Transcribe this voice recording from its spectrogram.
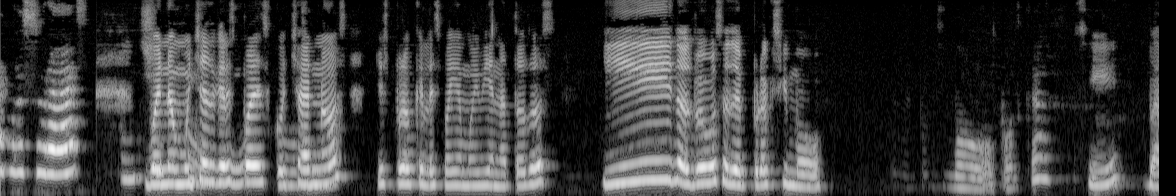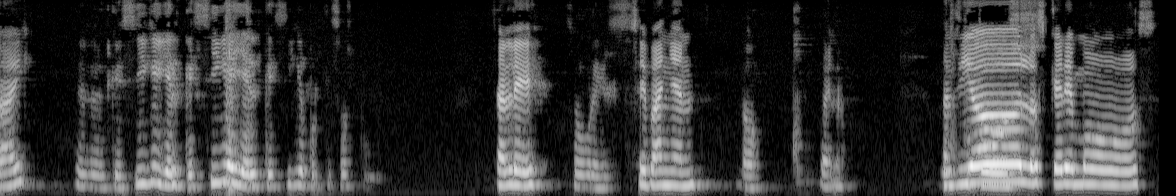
hermosuras! Bueno, muchas gracias por escucharnos. Yo espero que les vaya muy bien a todos. Y nos vemos en el próximo. En el próximo podcast. Sí, bye. En el que sigue y el que sigue y el que sigue porque sos Sale, sobres. se bañan. No. Bueno. Adiós, los queremos.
